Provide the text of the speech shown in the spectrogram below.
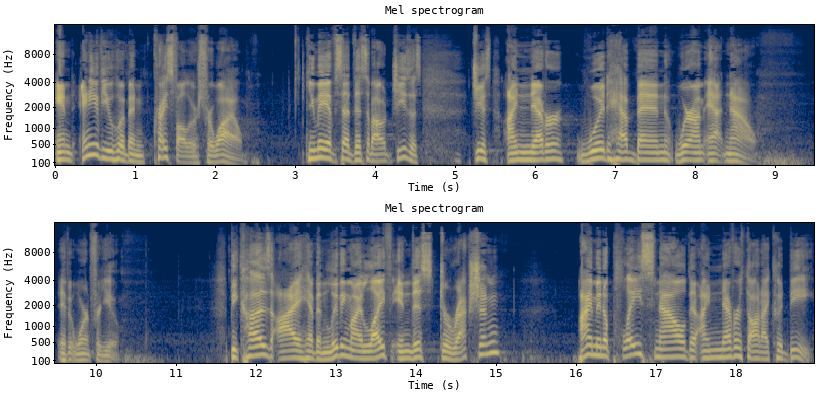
And any of you who have been Christ followers for a while, you may have said this about Jesus. Jesus, I never would have been where I'm at now if it weren't for you. Because I have been living my life in this direction, I'm in a place now that I never thought I could be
